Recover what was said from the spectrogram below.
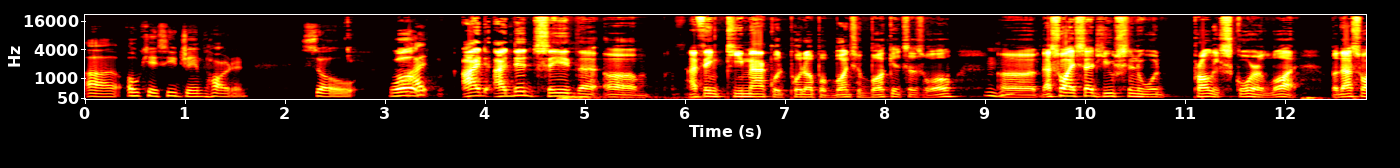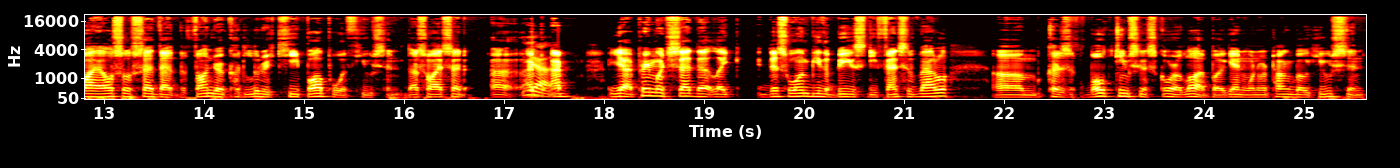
uh, OKC James Harden. So well, I, I I did say that um I think T Mac would put up a bunch of buckets as well. Mm-hmm. Uh, that's why I said Houston would probably score a lot. But that's why I also said that the Thunder could literally keep up with Houston. That's why I said, uh, yeah. I, I, yeah, I pretty much said that like this won't be the biggest defensive battle, because um, both teams can score a lot. But again, when we're talking about Houston,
